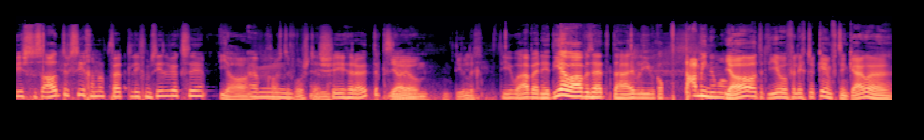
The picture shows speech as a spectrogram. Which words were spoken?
Wie war das Alter? gewesen? Ich habe nur Fotos vom Silvio gesehen. Ja, Ähm, kannst du dir vorstellen. Ist eher älter gewesen. Ja, ja, natürlich. Die, die eben nicht, die, die eben sollten daheim bleiben. Verdammt nochmal. Ja, oder die, die vielleicht schon geimpft sind, gell?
